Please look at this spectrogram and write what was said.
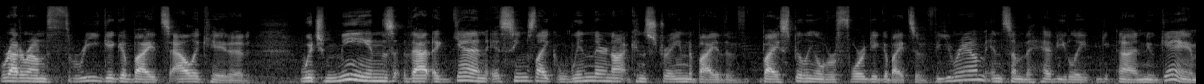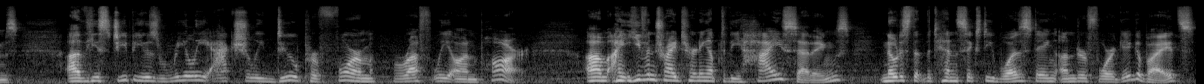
we're at around 3 gigabytes allocated which means that again it seems like when they're not constrained by the by spilling over 4 gigabytes of VRAM in some of the heavy late uh, new games uh, these GPUs really actually do perform roughly on par. Um, I even tried turning up to the high settings, noticed that the 1060 was staying under 4 gigabytes,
